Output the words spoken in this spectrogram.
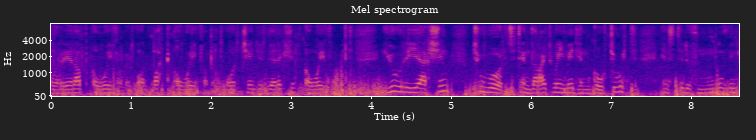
or rear up away from it, or buck away from it, or change his direction away from it. Your reaction towards it in the right way made him go to it instead of moving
